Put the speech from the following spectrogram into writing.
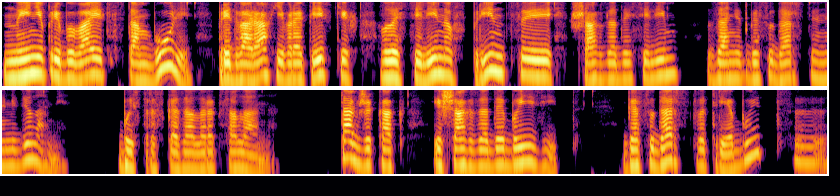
ныне пребывает в Стамбуле, при дворах европейских властелинов принцы Шахзаде Селим занят государственными делами, — быстро сказала Роксолана. Так же, как и Шахзаде Баизид. Государство требует... Э,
